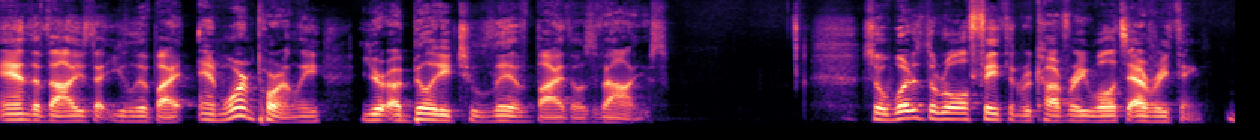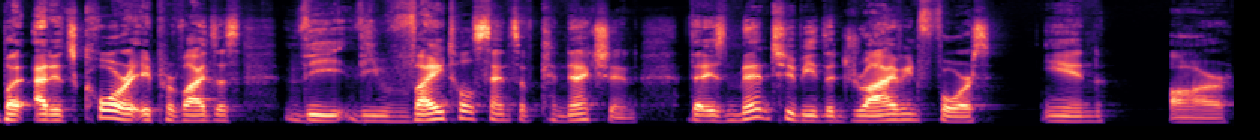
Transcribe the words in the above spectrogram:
and the values that you live by, and more importantly, your ability to live by those values. So, what is the role of faith in recovery? Well, it's everything. But at its core, it provides us the, the vital sense of connection that is meant to be the driving force in our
